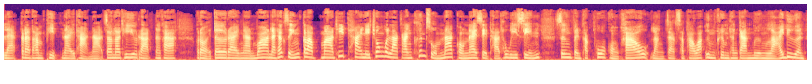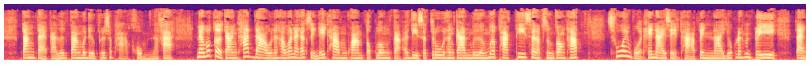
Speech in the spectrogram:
และกระทำผิดในฐานะเจ้าหน้าที่รัฐนะคะ รอยเตอร์รายงานว่านายทักษิณกลับมาที่ไทยในช่วงเวลาการขึ้นสวมหน้าของนายเศรษฐาทวีสิน ซึ่งเป็นพรรคพวกของเขาหลังจากสภาวะอึมครึมทางการเมืองหลายเดือน ตั้งแต่การเลือกตั้งเมื่อเดือนพฤษภาคมนะคะ แม้ว่าเกิดการคาดเดานะคะว่านายทักษิณได้ทำความตกลงกับอดีตศัตรูทางการเมืองเมื่อพักที่สนับสนุนกองทัพ ช่วยโหวตให้นายเศรษฐาเป็นนายกรัฐมนตรี แต่ง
